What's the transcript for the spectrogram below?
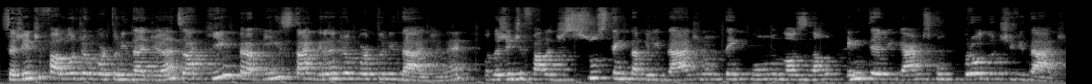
se a gente falou de oportunidade antes, aqui para mim está a grande oportunidade, né? Quando a gente fala de sustentabilidade, não tem como nós não interligarmos com produtividade.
